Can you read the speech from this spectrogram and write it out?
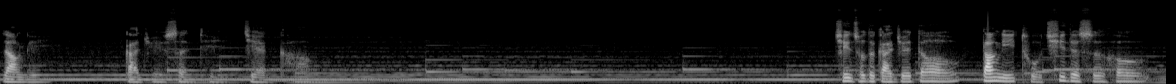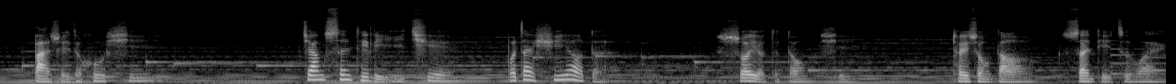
让你感觉身体健康。清楚的感觉到，当你吐气的时候，伴随着呼吸，将身体里一切不再需要的所有的东西推送到身体之外。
